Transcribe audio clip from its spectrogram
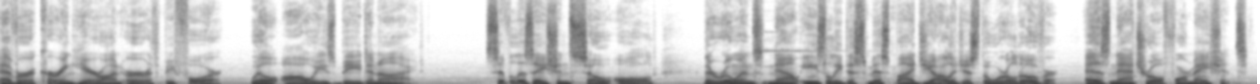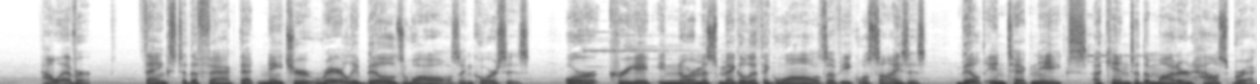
ever occurring here on Earth before will always be denied. Civilizations so old, their ruins now easily dismissed by geologists the world over as natural formations. However, thanks to the fact that nature rarely builds walls and courses, or create enormous megalithic walls of equal sizes, built in techniques akin to the modern house brick,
